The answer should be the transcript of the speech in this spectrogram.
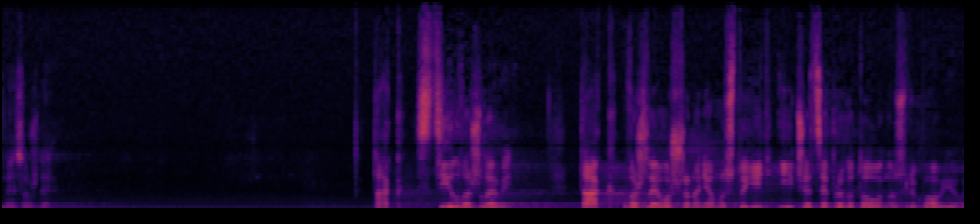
Не завжди. Так, стіл важливий. Так важливо, що на ньому стоїть і чи це приготовано з любов'ю.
